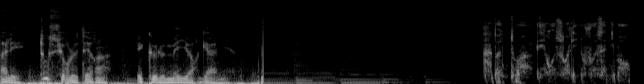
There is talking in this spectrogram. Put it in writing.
Allez, tous sur le terrain, et que le meilleur gagne. Et reçois les nouveaux animaux.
